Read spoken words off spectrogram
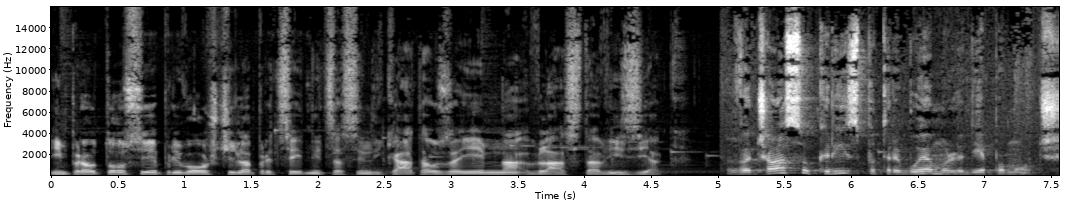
In prav to si je privoščila predsednica sindikata vzajemna Vlasta Vizjak. V času kriz potrebujemo ljudje pomoč,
